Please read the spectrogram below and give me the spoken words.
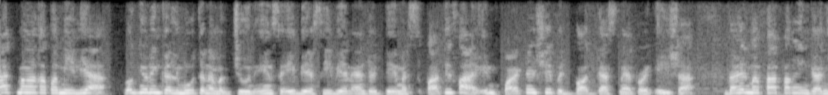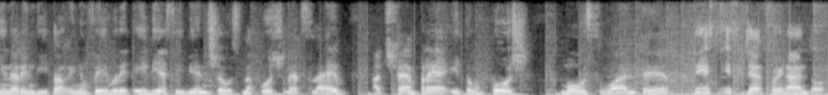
At mga kapamilya, huwag niyo rin kalimutan na mag-tune in sa ABS-CBN Entertainment Spotify in partnership with Podcast Network Asia dahil mapapakinggan niyo na rin dito ang inyong favorite ABS-CBN shows na Push Bets Live at syempre itong Push Most Wanted. This is Jeff Fernando,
